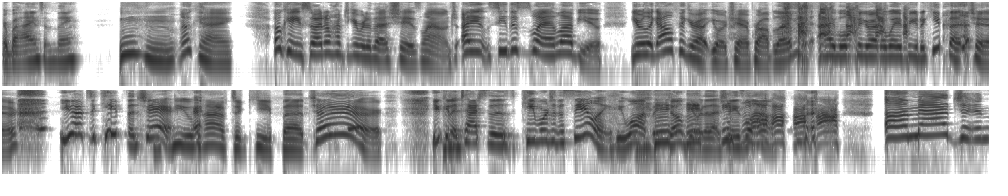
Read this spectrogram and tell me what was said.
or behind something. Mm-hmm. Okay. Okay, so I don't have to get rid of that chaise lounge. I see. This is why I love you. You're like, I'll figure out your chair problem. I will figure out a way for you to keep that chair. You have to keep the chair. You have to keep that chair. You can attach the keyboard to the ceiling if you want, but don't get rid of that chaise lounge. Imagine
